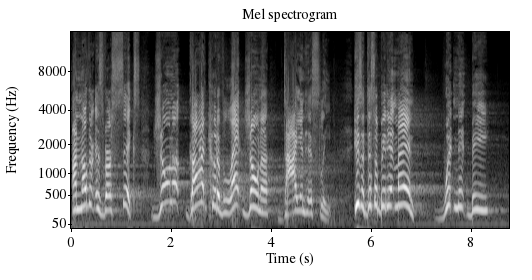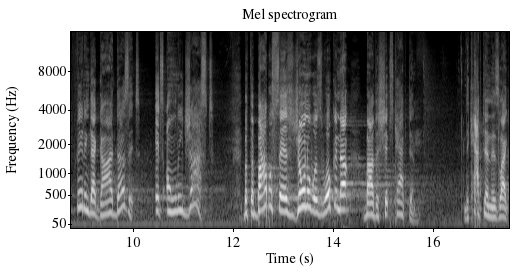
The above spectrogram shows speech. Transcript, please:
Another is verse 6. Jonah, God could have let Jonah die in his sleep. He's a disobedient man. Wouldn't it be fitting that God does it? It's only just. But the Bible says Jonah was woken up by the ship's captain. The captain is like,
